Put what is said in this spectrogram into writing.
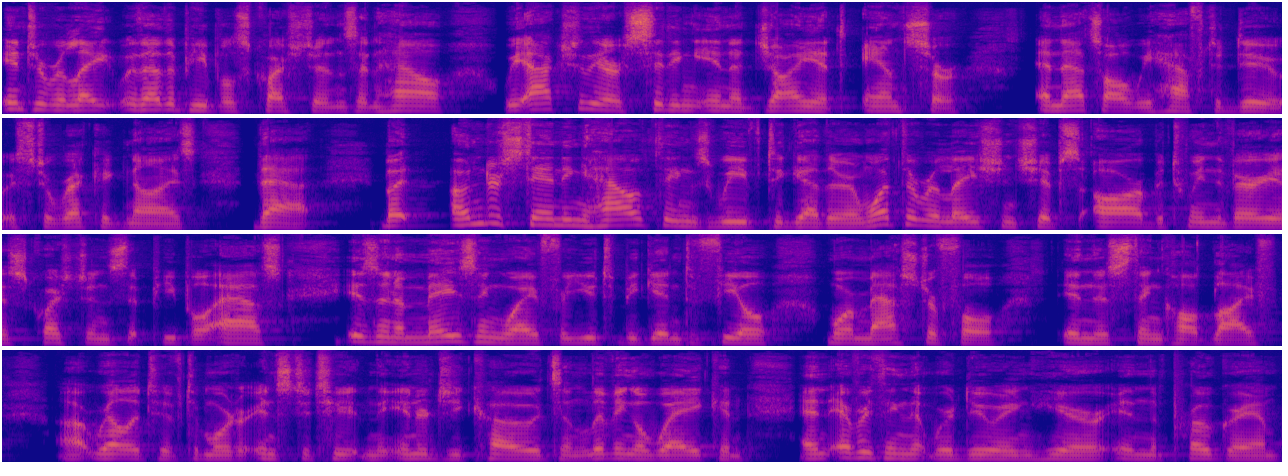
interrelate with other people's questions and how we actually are sitting in a giant answer. And that's all we have to do is to recognize that but understanding how things weave together and what the relationships are between the various questions that people ask is an amazing way for you to begin to feel more masterful in this thing called life uh, relative to Morter Institute and the energy codes and living awake and, and everything that we're doing here in the program,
